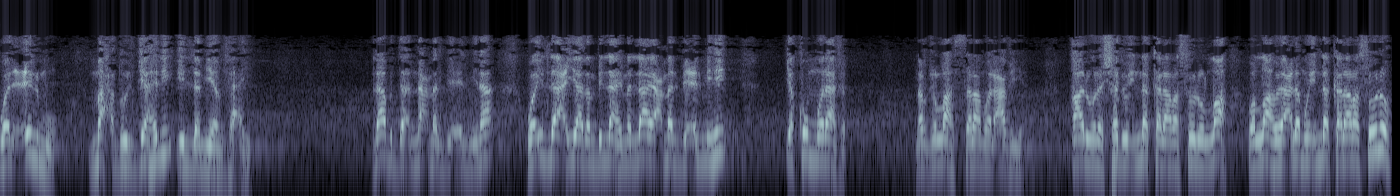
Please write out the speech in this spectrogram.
والعلم محض الجهل إن لم ينفع لا بد أن نعمل بعلمنا وإلا عياذا بالله من لا يعمل بعلمه يكون منافق. نرجو الله السلام والعافية. قالوا نشهد إنك لرسول الله والله يعلم إنك لرسوله.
